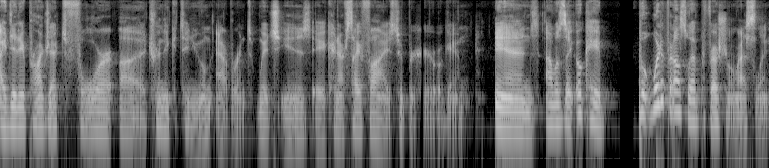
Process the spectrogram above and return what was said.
I did a project for uh, Trinity Continuum Aberrant, which is a kind of sci-fi superhero game, and I was like, okay, but what if it also had professional wrestling?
